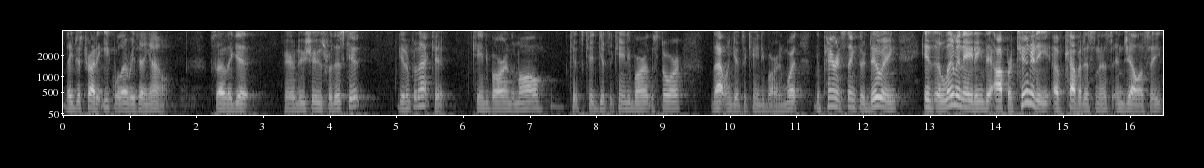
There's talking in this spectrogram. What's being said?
they just try to equal everything out. So they get a pair of new shoes for this kid, get them for that kid. Candy bar in the mall, kid's kid gets a candy bar at the store, that one gets a candy bar. And what the parents think they're doing is eliminating the opportunity of covetousness and jealousy.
